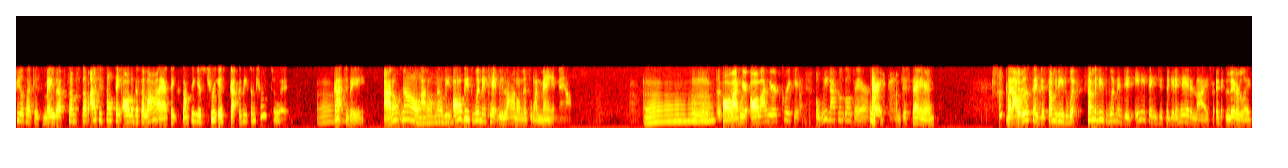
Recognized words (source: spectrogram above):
feels like it's made up, some stuff. I just don't think all of it's a lie. I think something is true. It's got to be some truth to it. Mm. It's got to be. I don't know. I don't know. The, all these women can't be lying on this one man now. Mm-hmm. Mm, All I hear, all I hear is cricket. But we're not gonna go there. I'm just saying. But I will say that some of these wo- some of these women did anything just to get ahead in life, literally.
